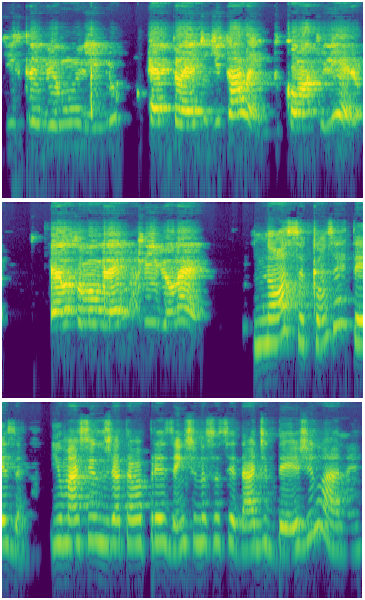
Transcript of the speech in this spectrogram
de escrever um livro repleto de talento, como aquele era. Ela foi uma mulher incrível, né? Nossa, com certeza. E o machismo já estava presente na sociedade desde lá, né?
